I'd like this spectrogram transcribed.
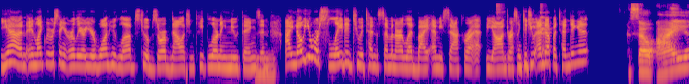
yeah, and, and like we were saying earlier, you're one who loves to absorb knowledge and keep learning new things. Mm-hmm. And I know you were slated to attend the seminar led by Emi Sakura at Beyond Wrestling. Did you end up attending it? So I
